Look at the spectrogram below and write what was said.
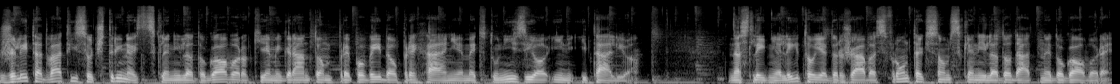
že leta 2013 sklenila dogovor, ki je migrantom prepovedal prehajanje med Tunizijo in Italijo. Naslednje leto je država s Frontexom sklenila dodatne dogovore.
